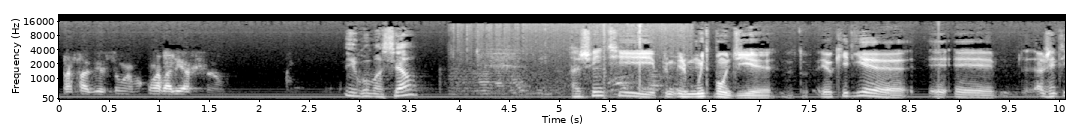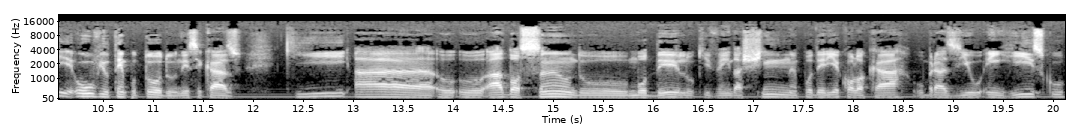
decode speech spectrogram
para fazer essa uma, uma avaliação. Igor Marcel? A gente. Muito bom dia. Eu queria. É, é, a gente ouve o tempo todo, nesse caso, que a, a, adoção do modelo que vem da China poderia colocar o Brasil em risco.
